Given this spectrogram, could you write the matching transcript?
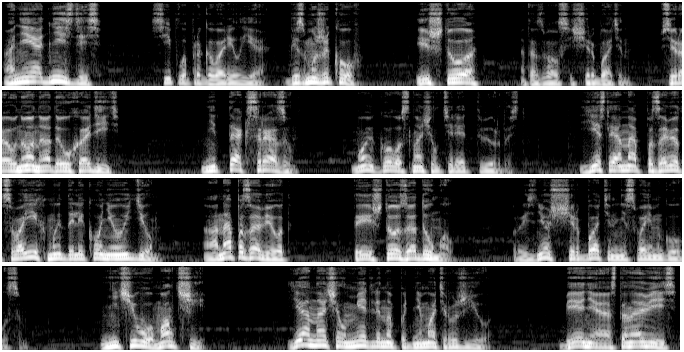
«Они одни здесь», — сипло проговорил я. «Без мужиков». «И что?» — отозвался Щербатин. «Все равно надо уходить». «Не так сразу». Мой голос начал терять твердость. «Если она позовет своих, мы далеко не уйдем. А она позовет». «Ты что задумал?» — произнес Щербатин не своим голосом. «Ничего, молчи». Я начал медленно поднимать ружье. «Беня, остановись!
